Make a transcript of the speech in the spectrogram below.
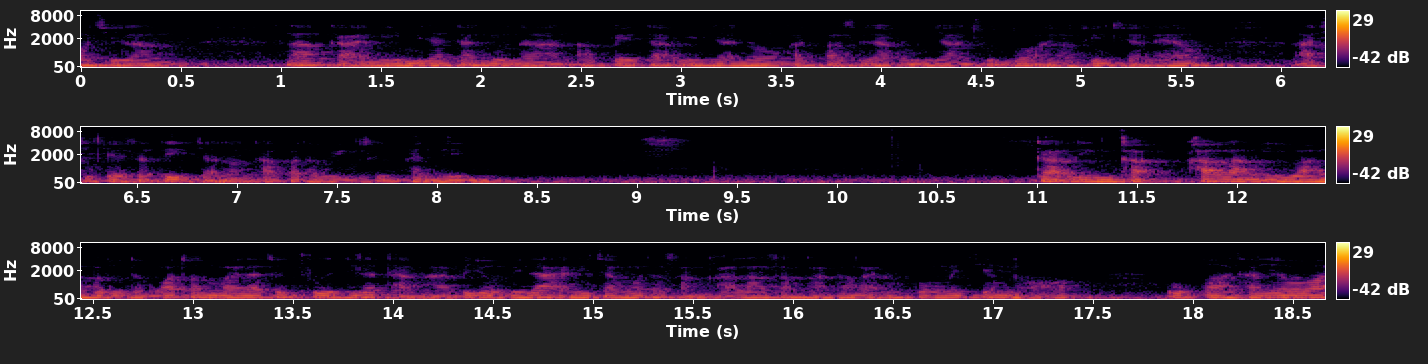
อชิรัง ร่างกายนี้ไม่ได้ตั้งอยู่นานอเปตะวิญญาโนขันปัสสจากวิญญาณฉุนตัวอันเขาทิ้งเสียแล้วอาทิเสสติจะนอนทับปฐวิงซึ่งแผ่นดินกะลิงคะคาลังอีวังประดุดังว่าท่อนไม้และต้นฟืนที่ละถังหาประโยชน์ไม่ได้อันนี้จังว่าถ้าสังขาราสังขารทั้งหลายทั้งปวงไม่เที่ยงหนอ อุปาทายวะ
